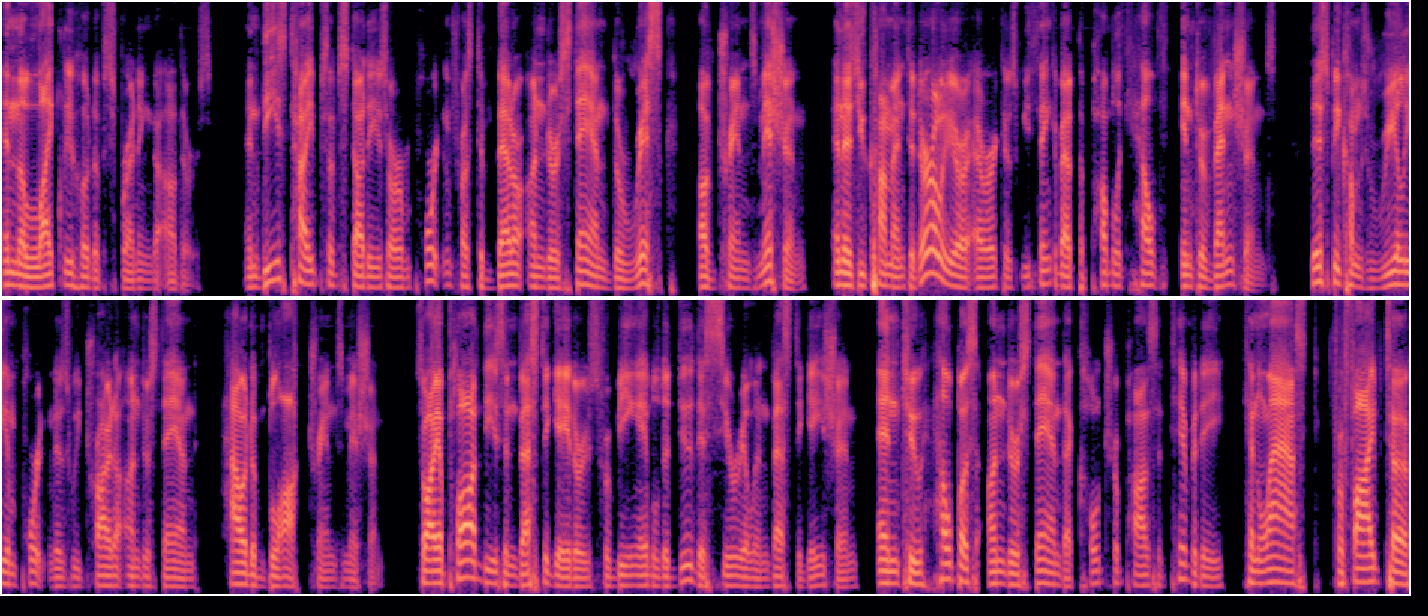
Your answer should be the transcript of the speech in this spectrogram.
and the likelihood of spreading to others. And these types of studies are important for us to better understand the risk of transmission. And as you commented earlier, Eric, as we think about the public health interventions, this becomes really important as we try to understand how to block transmission. So I applaud these investigators for being able to do this serial investigation and to help us understand that culture positivity can last for five to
